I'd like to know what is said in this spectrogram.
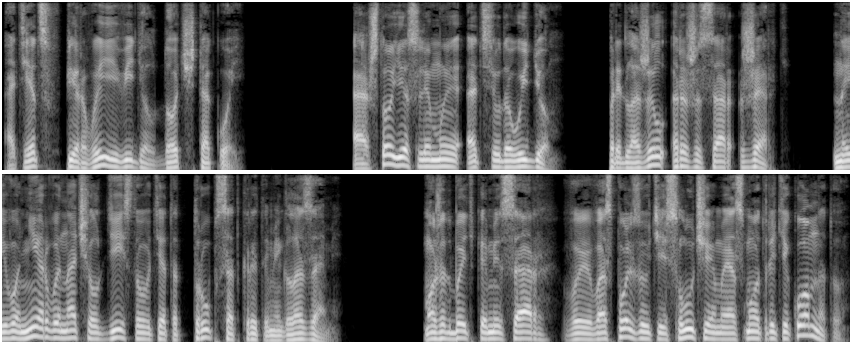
Отец впервые видел дочь такой. «А что, если мы отсюда уйдем?» — предложил режиссер Жерть. На его нервы начал действовать этот труп с открытыми глазами. «Может быть, комиссар, вы воспользуетесь случаем и осмотрите комнату?»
